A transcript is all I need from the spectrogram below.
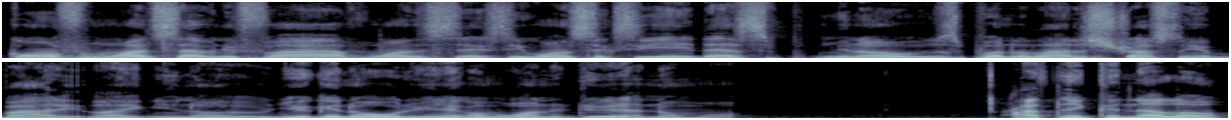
Going from 175, 160, 168, that's, you know, it's putting a lot of stress on your body. Like, you know, you're getting older. You're not going to want to do that no more. I think Canelo,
